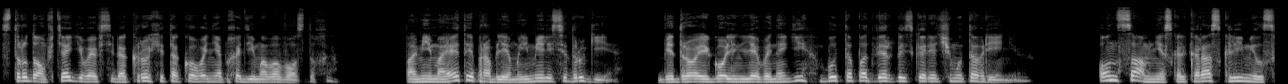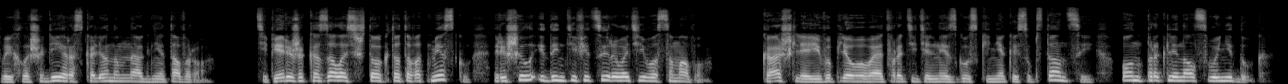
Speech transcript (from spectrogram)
с трудом втягивая в себя крохи такого необходимого воздуха. Помимо этой проблемы имелись и другие. Бедро и голень левой ноги будто подверглись горячему таврению. Он сам несколько раз клеймил своих лошадей раскаленным на огне тавро. Теперь же казалось, что кто-то в отместку решил идентифицировать его самого. Кашляя и выплевывая отвратительные сгустки некой субстанции, он проклинал свой недуг.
